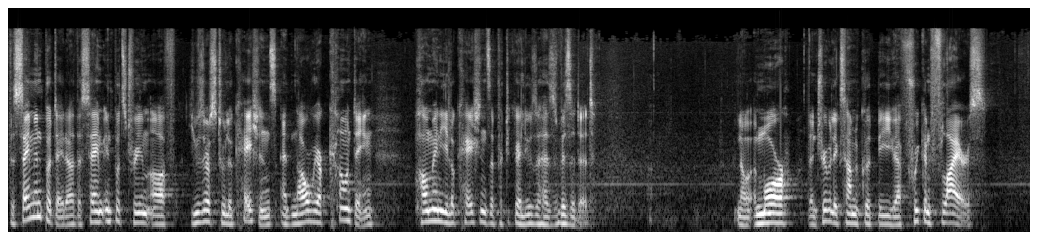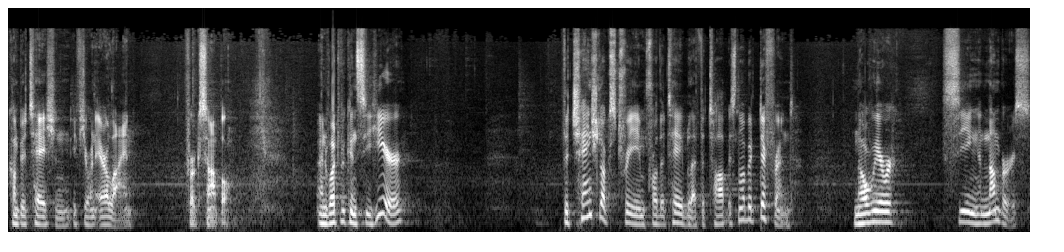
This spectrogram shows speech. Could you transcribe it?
the same input data, the same input stream of users to locations, and now we are counting how many locations a particular user has visited. You know, a more than trivial example could be you have frequent flyers computation if you're an airline, for example. And what we can see here, the changelog stream for the table at the top is now a bit different. Now we're seeing numbers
